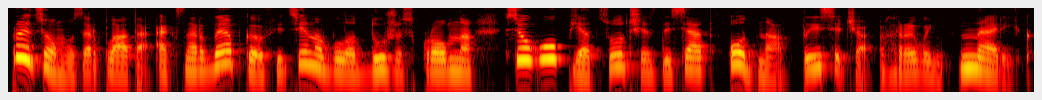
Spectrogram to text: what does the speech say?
При цьому зарплата екс-нардепки офіційно була дуже скромна всього 561 тисяча гривень на рік.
